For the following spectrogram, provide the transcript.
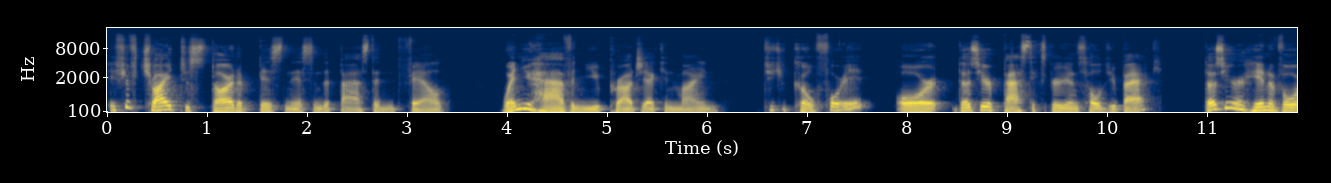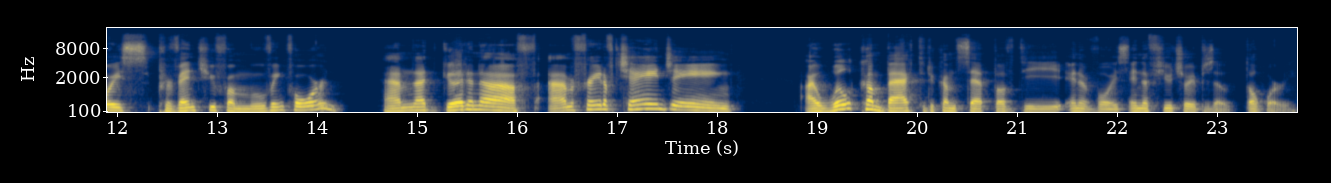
if you've tried to start a business in the past and it failed, When you have a new project in mind, do you go for it? Or does your past experience hold you back? Does your inner voice prevent you from moving forward? I'm not good enough. I'm afraid of changing. I will come back to the concept of the inner voice in a future episode. Don't worry.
